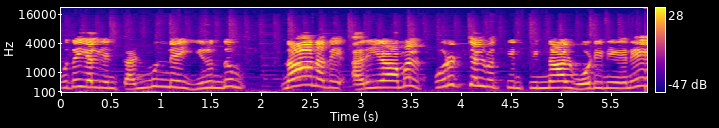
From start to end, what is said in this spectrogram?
புதையல் என் கண்முன்னே இருந்தும் நான் அதை அறியாமல் பொருட்செல்வத்தின் பின்னால் ஓடினேனே.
